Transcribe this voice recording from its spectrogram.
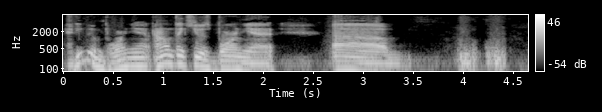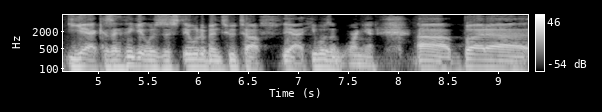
had he been born yet. I don't think he was born yet. Um, yeah, because I think it was just it would have been too tough. Yeah, he wasn't born yet. Uh, but uh,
